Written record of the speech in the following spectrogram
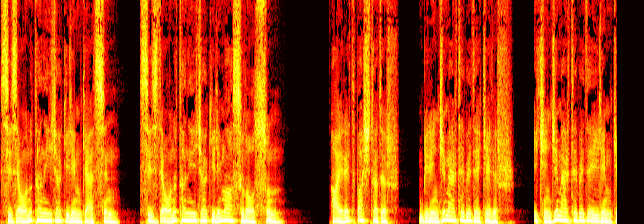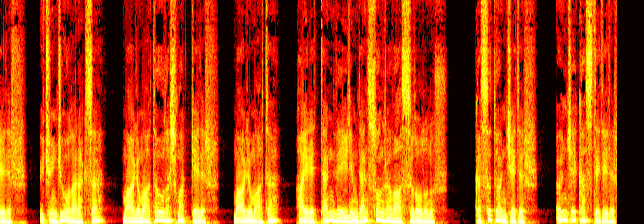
size onu tanıyacak ilim gelsin. Sizde onu tanıyacak ilim asıl olsun. Hayret baştadır. Birinci mertebede gelir. İkinci mertebede ilim gelir. Üçüncü olaraksa malumata ulaşmak gelir. Malumata hayretten ve ilimden sonra vasıl olunur. Kasıt öncedir. Önce kastedilir.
